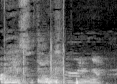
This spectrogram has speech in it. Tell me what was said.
Oh, yes, that was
